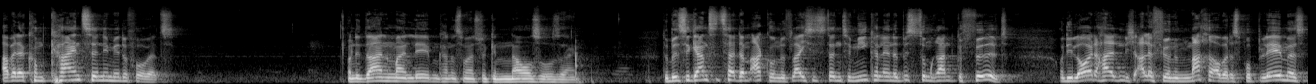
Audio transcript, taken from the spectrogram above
aber der kommt kein Zentimeter vorwärts. Und in deinem meinem Leben kann es manchmal genauso sein. Du bist die ganze Zeit am Acker und vielleicht ist dein Terminkalender bis zum Rand gefüllt. Und die Leute halten dich alle für einen Macher, aber das Problem ist,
